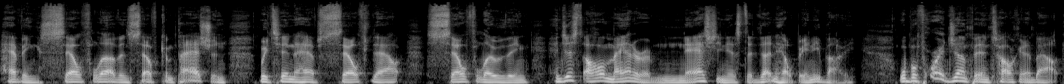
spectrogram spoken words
having self love and self compassion, we tend to have self doubt, self loathing, and just all manner of nastiness that doesn't help anybody. Well, before I jump in talking about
